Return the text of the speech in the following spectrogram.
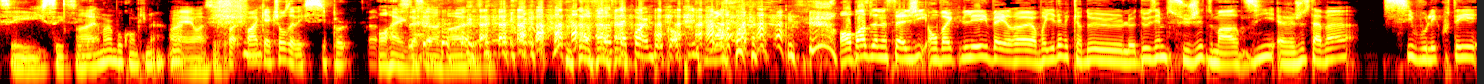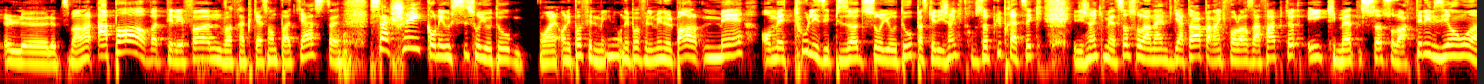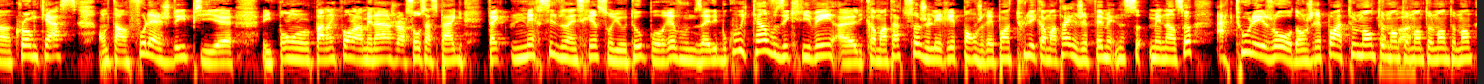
C'est, c'est, c'est Ouais. vraiment un beau compliment. Ouais. ouais, ouais, c'est Faire quelque chose avec si peu. Ouais, exactement. Ouais, c'est ça. Ça, c'était pas un beau compliment. On passe de la nostalgie. On va aller vers, euh, on va y aller avec le, deux- le deuxième sujet du mardi. Euh, juste avant, si vous l'écoutez le, le petit bonheur, à part votre téléphone, votre application de podcast, sachez qu'on est aussi sur YouTube. Ouais, on n'est pas filmé, on n'est pas filmé nulle part, mais on met tous les épisodes sur YouTube parce qu'il y a des gens qui trouvent ça plus pratique. Il y a des gens qui mettent ça sur leur navigateur pendant qu'ils font leurs affaires puis tout, et qui mettent ça sur leur télévision en Chromecast. On est en Full HD puis euh, ils font pendant qu'ils font leur ménage, leur sauce à spag. Fait que merci de vous inscrire sur YouTube. Pour vrai, vous nous aidez beaucoup. Et quand vous écrivez euh, les commentaires, tout ça, je les réponds. Je réponds à tous les commentaires et je fais maintenant ça, à tous les jours. Donc je réponds à tout le monde, tout le monde, tout le monde, tout le monde.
